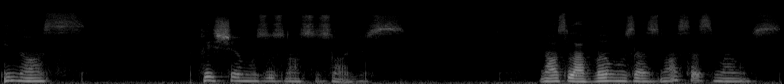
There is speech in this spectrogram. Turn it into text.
E nós fechamos os nossos olhos. Nós lavamos as nossas mãos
